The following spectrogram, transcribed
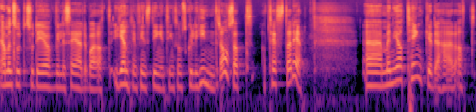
Ja, men så, så det jag ville säga är bara att egentligen finns det ingenting som skulle hindra oss att, att testa det. Eh, men jag tänker det här att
